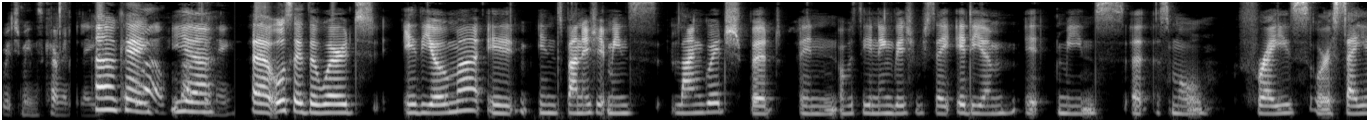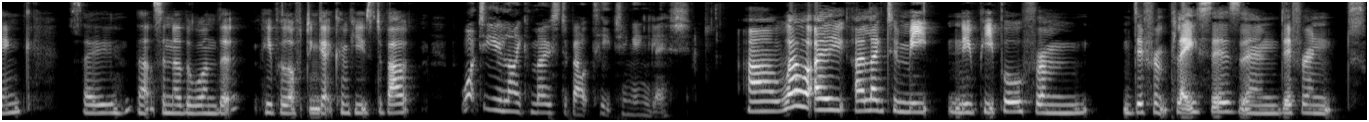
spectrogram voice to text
which means currently. Okay, well. yeah. Uh, also, the word idioma it, in Spanish it means language, but in obviously in English we say idiom, it means a, a small phrase or a saying. So that's another one that people often get confused about. What do you like most about teaching English? Uh, well, I, I like to meet new people from different places and different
